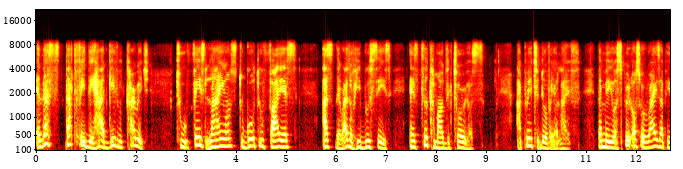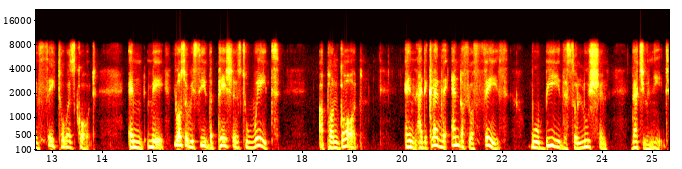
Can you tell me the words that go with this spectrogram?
And that's that faith they had gave them courage to face lions, to go through fires, as the writer of Hebrews says, and still come out victorious. I pray today over your life that may your spirit also rise up in faith towards God. And may you also receive the patience to wait upon God. And I declare the end of your faith will be the solution that you need.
